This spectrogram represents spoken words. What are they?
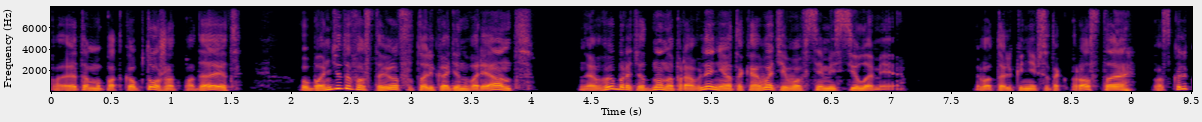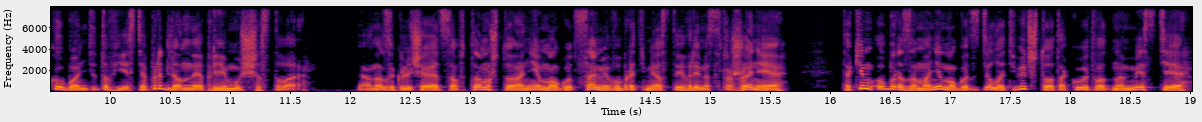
Поэтому подкоп тоже отпадает, у бандитов остается только один вариант — выбрать одно направление и атаковать его всеми силами. Вот только не все так просто, поскольку у бандитов есть определенное преимущество. Оно заключается в том, что они могут сами выбрать место и время сражения. Таким образом, они могут сделать вид, что атакуют в одном месте,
